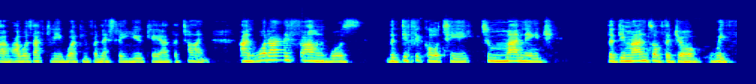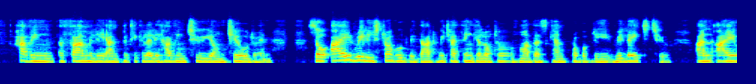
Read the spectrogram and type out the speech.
Um, I was actually working for Nestle UK at the time. And what I found was the difficulty to manage the demands of the job with having a family and particularly having two young children. So I really struggled with that, which I think a lot of mothers can probably relate to. And I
